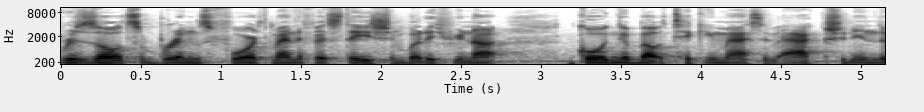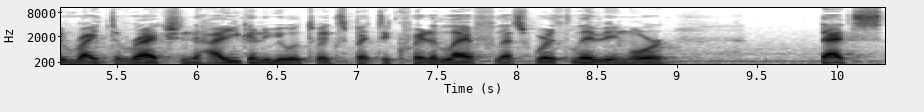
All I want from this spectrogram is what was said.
results brings forth manifestation. But if you're not going about taking massive action in the right direction, how are you going to be able to expect to create a life that's worth living or that's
